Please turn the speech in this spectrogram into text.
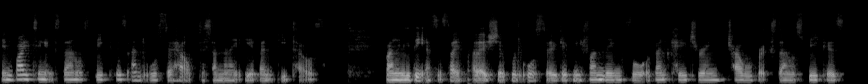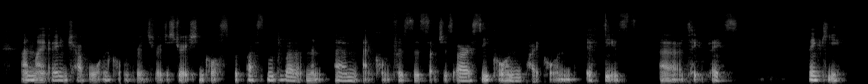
inviting external speakers and also help disseminate the event details. Finally, the SSI Fellowship would also give me funding for event catering, travel for external speakers, and my own travel and conference registration costs for personal development um, at conferences such as RSECon and PyCon if these uh, take place. Thank you.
